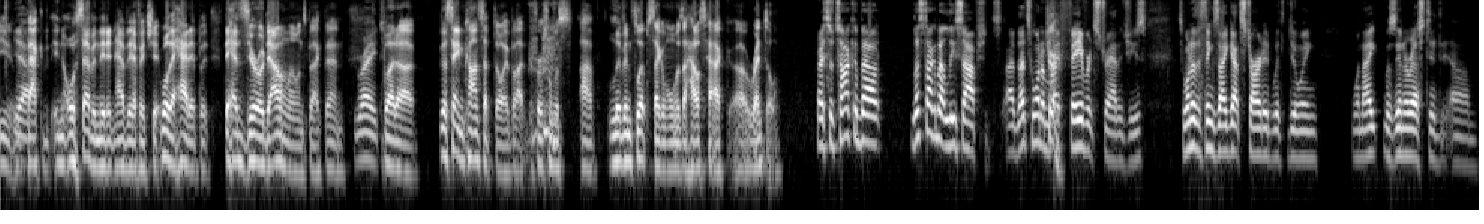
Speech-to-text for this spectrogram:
you know, yeah. back in 07, they didn't have the FHA. Well, they had it, but they had zero down loans back then. Right. But uh, the same concept, though. I bought the first one was uh, live and flip. Second one was a house hack uh, rental. All right. So talk about let's talk about lease options. Uh, that's one of sure. my favorite strategies. It's one of the things I got started with doing when I was interested. Um,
